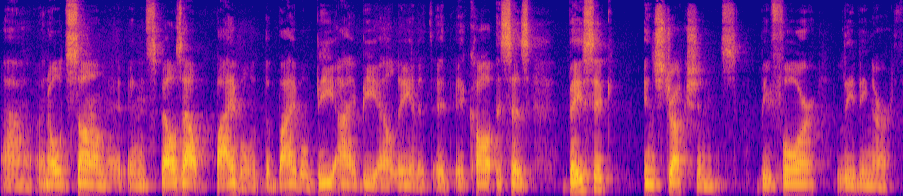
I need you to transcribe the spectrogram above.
uh, an old song, and it spells out Bible, the Bible, B I B L E, and it, it, it, call, it says basic instructions before leaving earth.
